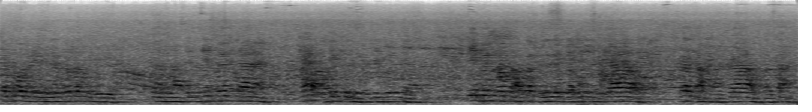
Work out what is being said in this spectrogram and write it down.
จะบวชเองแล้วก็ต้องมีเจรณาเป็นที่พึ่งได้ให้เอาที่พึ่งเป็นที่พึ่งเนี่ยที่พึ่งของเราก็คือพระพุทธเจ้าพระธรรมเจ้าพระสังฆ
